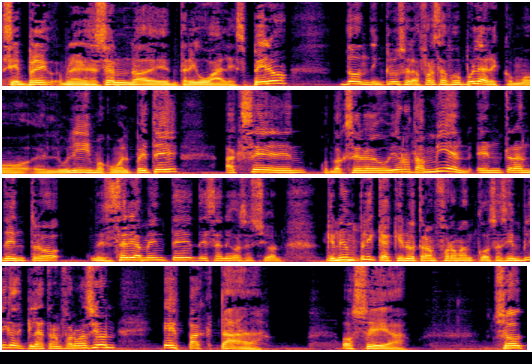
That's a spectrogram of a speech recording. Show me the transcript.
siempre una negociación no de entre iguales, pero donde incluso las fuerzas populares como el lulismo, como el PT, acceden, cuando acceden al gobierno, también entran dentro necesariamente de esa negociación, que no implica que no transforman cosas, implica que la transformación es pactada. O sea, yo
